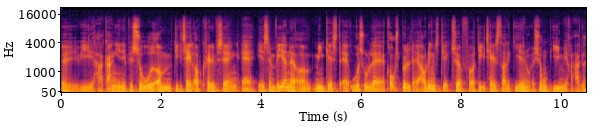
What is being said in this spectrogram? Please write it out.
Øh, vi har gang i en episode om digital opkvalificering af SMV'erne, og min gæst er Ursula Krogsbøl, der er afdelingsdirektør for digital strategi og innovation i Mirakel.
